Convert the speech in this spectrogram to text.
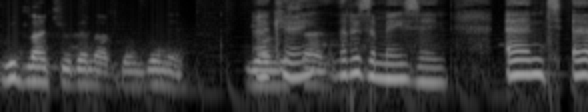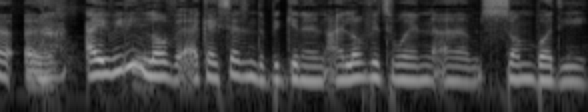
Readland children have been winning. You okay, understand? that is amazing, and uh, uh, I really love it. Like I said in the beginning, I love it when um, somebody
